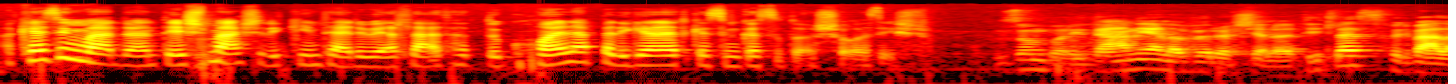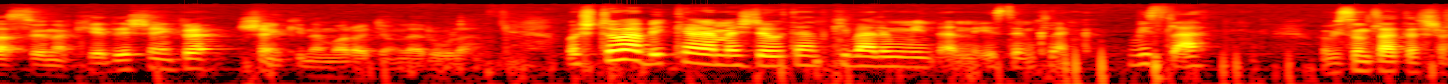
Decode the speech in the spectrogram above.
A kezünk már döntés második interjúját láthattuk, holnap pedig elérkezünk az utolsóhoz is. Zombori Dániel, a vörös jelölt itt lesz, hogy válaszoljon a kérdéseinkre, senki nem maradjon le róla. Most további kellemes délutánt kívánunk minden nézőnknek. Viszlát! A viszontlátásra!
